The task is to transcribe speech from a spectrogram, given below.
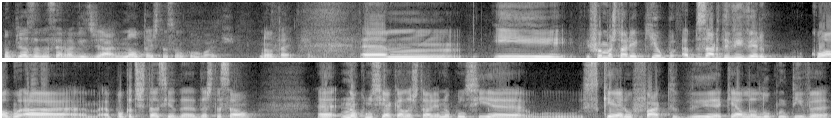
Pampilhosa da Serra, aviso já, não tem estação de comboios. Não tem. Um, e, e, foi uma história que eu, apesar de viver com a, a pouca distância da, da estação, uh, não conhecia aquela história, não conhecia o, sequer o facto de aquela locomotiva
